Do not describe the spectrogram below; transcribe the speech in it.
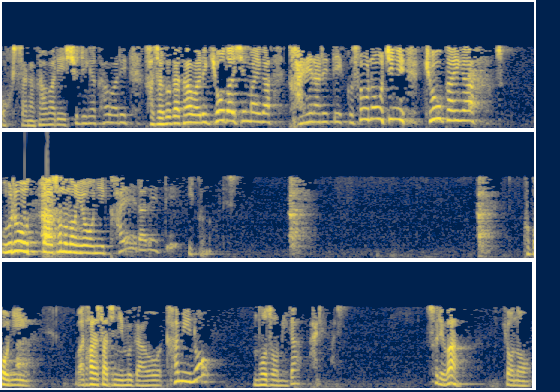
奥さんが変わり、主人が変わり、家族が変わり、兄弟姉妹が変えられていく。そのうちに、教会が潤った園のように変えられていくのです。ここに私たちに向かう神の望みがあります。それは今日の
